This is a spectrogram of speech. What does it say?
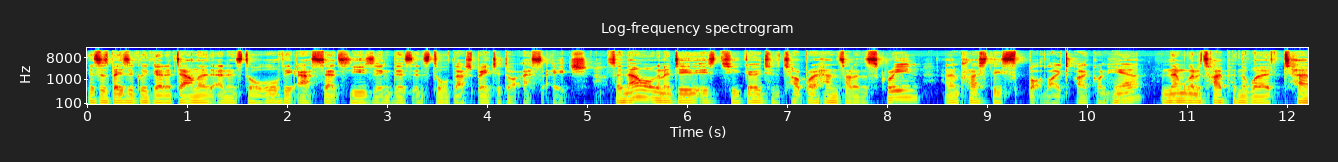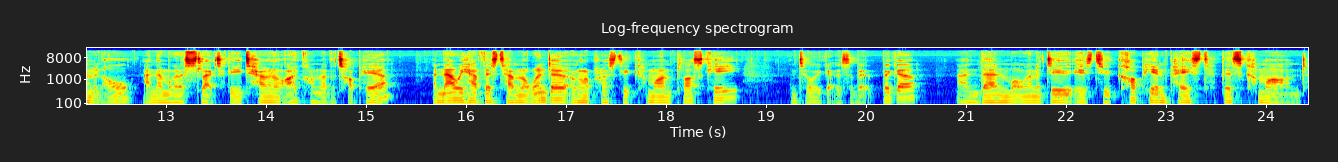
This is basically going to download and install all the assets using this install-beta.sh. So now what we're going to do is to go to the top right hand side of the screen and then press the spotlight icon here. And then we're going to type in the word terminal and then we're going to select the terminal icon at the top here. And now we have this terminal window. I'm going to press the command plus key until we get this a bit bigger. And then what I'm going to do is to copy and paste this command.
